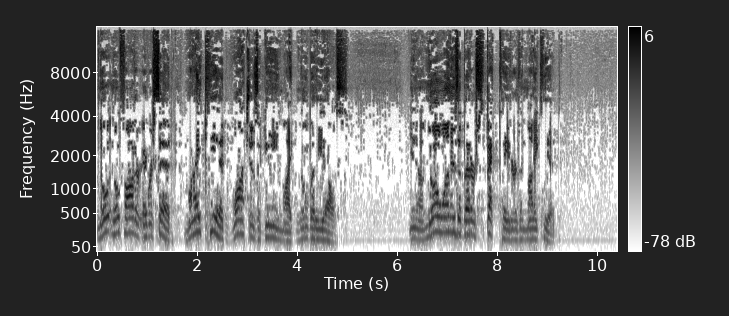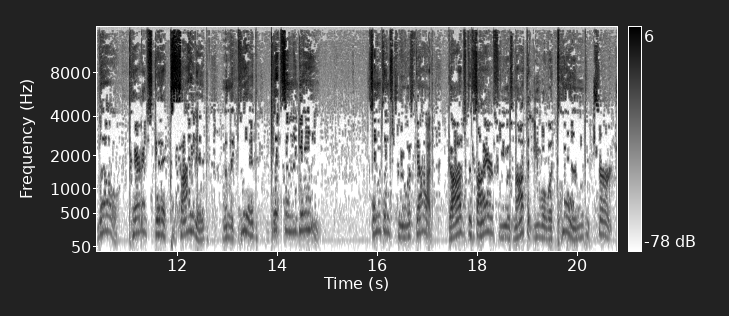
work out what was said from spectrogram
No, no father ever said, My kid watches a game like nobody else. You know, no one is a better spectator than my kid. No, parents get excited when the kid gets in the game. Same thing's true with God. God's desire for you is not that you will attend church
